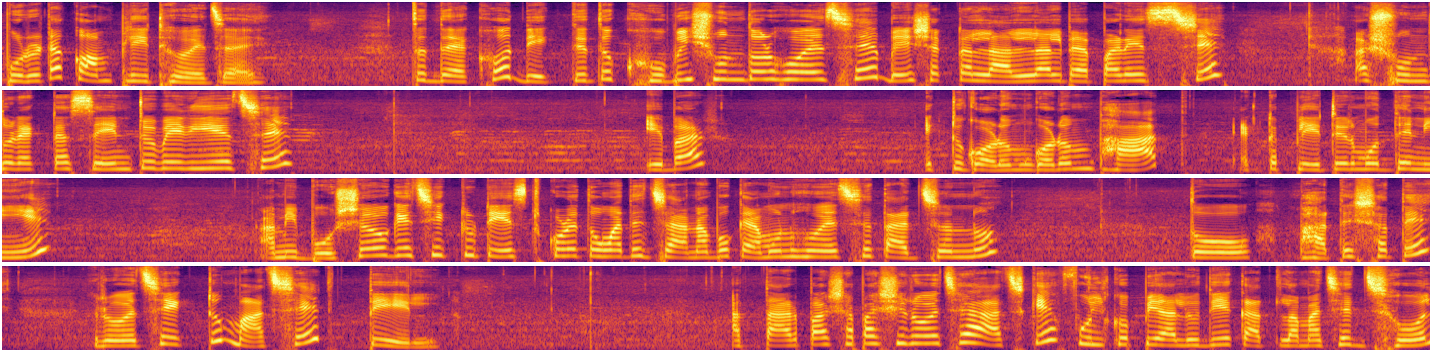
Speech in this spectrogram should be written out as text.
পুরোটা কমপ্লিট হয়ে যায়। তো দেখো, দেখতে তো খুবই সুন্দর হয়েছে, বেশ একটা লাল লাল ব্যাপার এসছে আর সুন্দর একটা সেন্টও বেরিয়েছে। এবার একটু গরম গরম ভাত একটা প্লেটের মধ্যে নিয়ে আমি বসেও গেছি একটু টেস্ট করে তোমাদের জানাব কেমন হয়েছে তার জন্য। তো ভাতের সাথে রয়েছে একটু মাছের তেল। আর তার পাশাপাশি রয়েছে আজকে ফুলকপি আলু দিয়ে কাতলা মাছের ঝোল।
